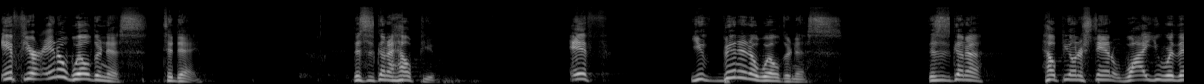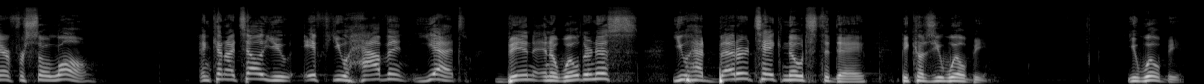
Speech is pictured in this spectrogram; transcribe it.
if you're in a wilderness today, this is going to help you. If you've been in a wilderness, this is going to help you understand why you were there for so long. And can I tell you, if you haven't yet been in a wilderness, you had better take notes today because you will be. You will be.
